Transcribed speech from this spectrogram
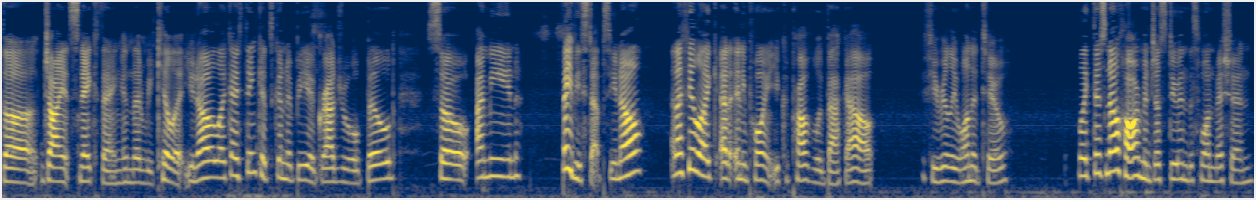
the giant snake thing and then we kill it, you know? Like I think it's going to be a gradual build. So, I mean, baby steps, you know? And I feel like at any point you could probably back out if you really wanted to. Like there's no harm in just doing this one mission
